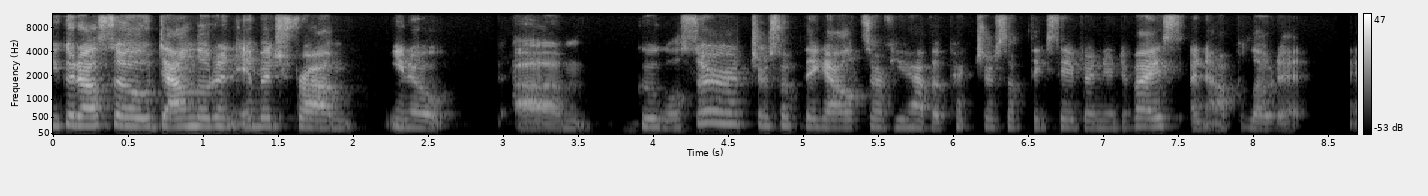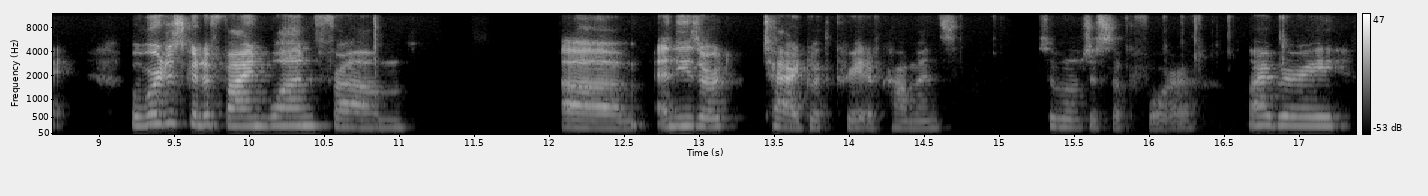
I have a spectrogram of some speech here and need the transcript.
You could also download an image from, you know, um, Google search or something else, or if you have a picture, something saved on your device and upload it. Okay. But we're just gonna find one from, um, and these are tagged with Creative Commons. So we'll just look for library.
